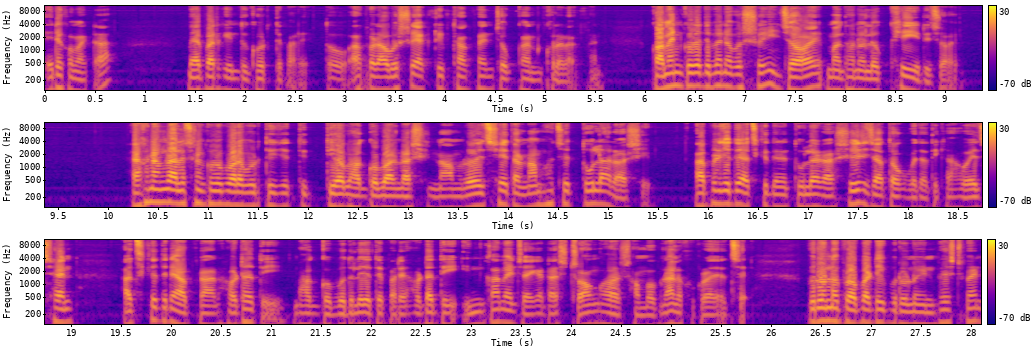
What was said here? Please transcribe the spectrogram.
এরকম একটা ব্যাপার কিন্তু ঘটতে পারে। তো আপনারা অবশ্যই অ্যাক্টিভ থাকবেন, চোখ কান খোলা রাখবেন। কমেন্ট করে দেবেন অবশ্যই, জয় মা ধনলক্ষ্মীর জয়। এখন আমরা আলোচনা করব পরবর্তী যে তৃতীয় ভাগ্যবান রাশির নাম রয়েছে, তার নাম হচ্ছে তুলা রাশি। আপনি যদি আজকের দিনে তুলা রাশির জাতক বা জাতিকা হয়েছেন, আজকের দিনে আপনার হঠাৎই ভাগ্য বদলে যেতে পারে, হঠাৎই ইনকামের জায়গাটা স্ট্রং হওয়ার সম্ভাবনা লক্ষ্য করা যাচ্ছে। পুরনো প্রপার্টি পুরনো ইনভেস্টমেন্ট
